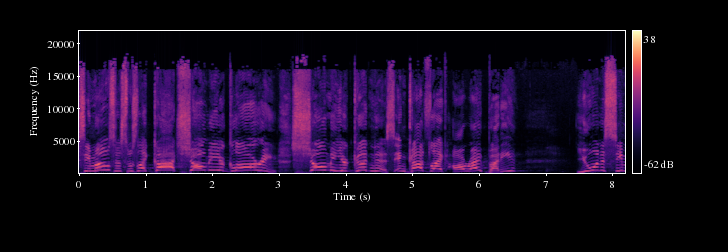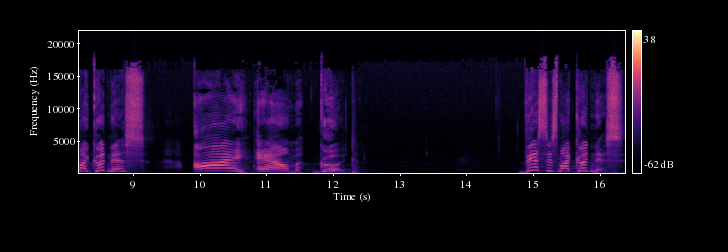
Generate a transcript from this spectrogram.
See, Moses was like, God, show me your glory, show me your goodness. And God's like, all right, buddy, you want to see my goodness? I am good. This is my goodness.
